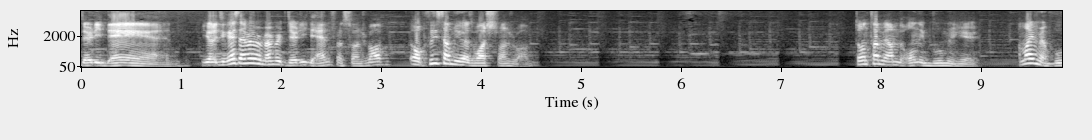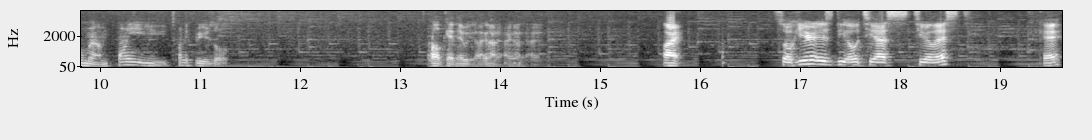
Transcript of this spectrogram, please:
Dirty Dan. Yo, do you guys ever remember Dirty Dan from SpongeBob? Oh, please tell me you guys watched SpongeBob. Don't tell me I'm the only boomer here. I'm not even a boomer. I'm 20, 23 years old. Okay, there we go. I got it. I got it. I got it. All right. So here is the OTS tier list. Okay.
